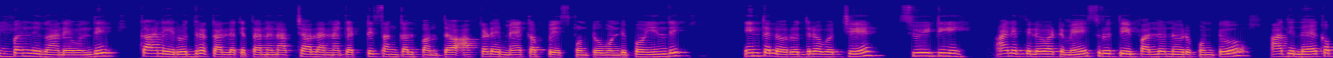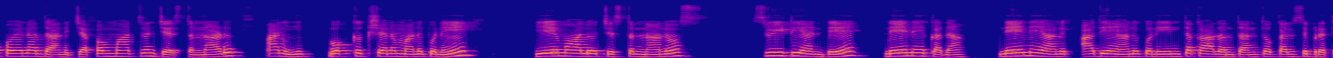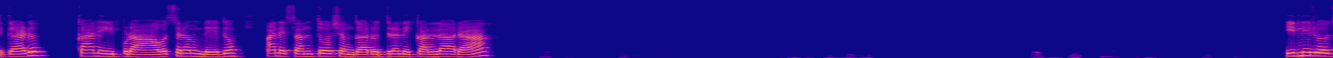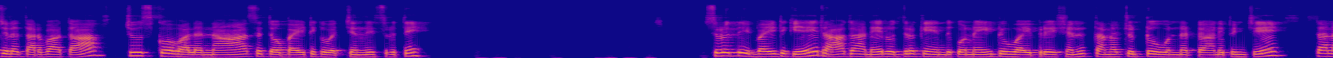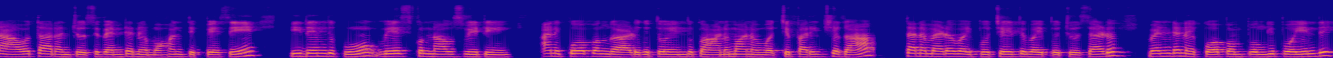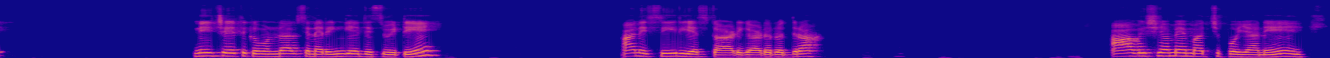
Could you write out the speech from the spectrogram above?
ఇబ్బందిగానే ఉంది. కానీ రుద్ర కళ్ళకి తను నచ్చాలన్న గట్టి సంకల్పంతో అక్కడే మేకప్ వేసుకుంటూ ఉండిపోయింది. ఇంతలో రుద్ర వచ్చి స్వీటీ అని పిలవటమే శృతి పళ్ళు నూరుకుంటూ అది లేకపోయినా దాని జపం మాత్రం చేస్తున్నాడు అని ఒక్క క్షణం అనుకుని ఏం ఆలోచిస్తున్నాను? స్వీటీ అంటే నేనే కదా. నేనే అను అది అనుకుని ఇంతకాలం తనతో కలిసి బ్రతికాడు. కానీ ఇప్పుడు ఆ అవసరం లేదు అని సంతోషంగా రుద్రని కల్లారా ఇన్ని రోజుల తర్వాత చూసుకోవాలన్న ఆశతో బయటికి వచ్చింది శృతి. శృతి బయటికి రాగానే రుద్రకి ఎందుకో నెగిటివ్ వైబ్రేషన్ తన చుట్టూ ఉన్నట్టు అనిపించి తన అవతారం చూసి వెంటనే మొహం తిప్పేసి ఇదెందుకు వేసుకున్నావు స్వీటీ? అని కోపంగా అడుగుతూ ఎందుకు అనుమానం వచ్చి పరీక్షగా తన మెడ వైపు చేతి వైపు చూశాడు. వెంటనే కోపం పొంగిపోయింది. నీ చేతికి ఉండాల్సిన రింగ్ ఏది స్వీటీ అని సీరియస్గా అడిగాడు రుద్ర. ఆ విషయమే మర్చిపోయానే.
